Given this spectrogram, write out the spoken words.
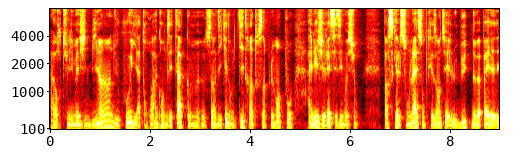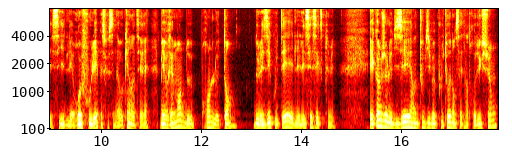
Alors tu l'imagines bien, du coup il y a trois grandes étapes, comme c'est indiqué dans le titre, hein, tout simplement, pour aller gérer ces émotions. Parce qu'elles sont là, elles sont présentes, et le but ne va pas essayer de les refouler, parce que ça n'a aucun intérêt, mais vraiment de prendre le temps de les écouter et de les laisser s'exprimer. Et comme je le disais un tout petit peu plus tôt dans cette introduction,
